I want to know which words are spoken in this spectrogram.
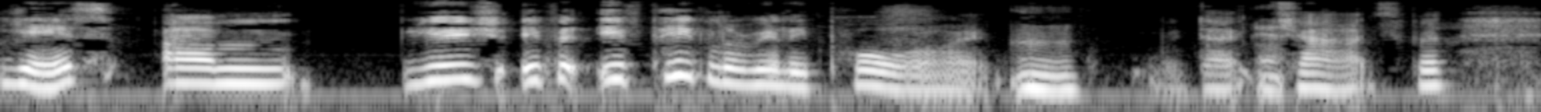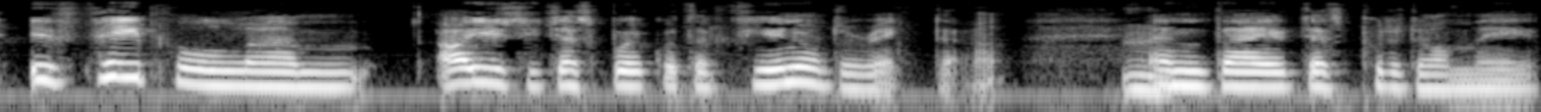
Yes. Um, usually, if it, if people are really poor, I, we don't charge. But if people, um, I usually just work with a funeral director, mm. and they just put it on their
